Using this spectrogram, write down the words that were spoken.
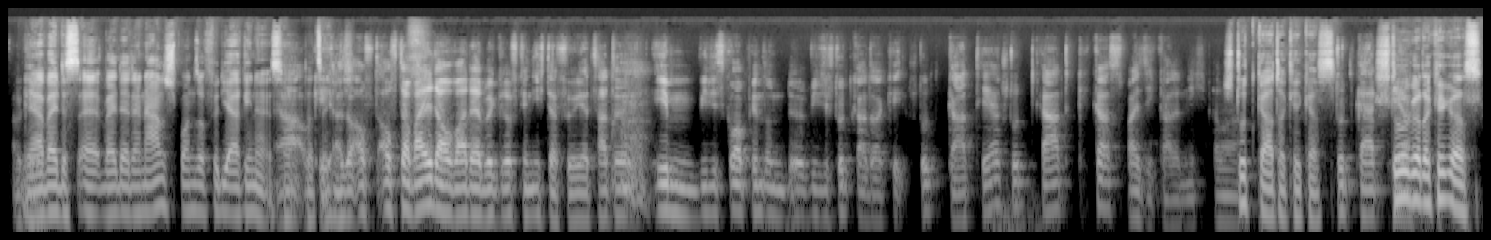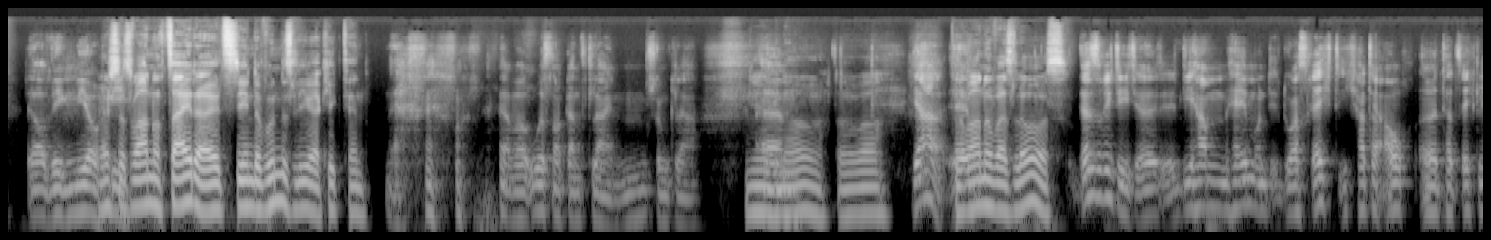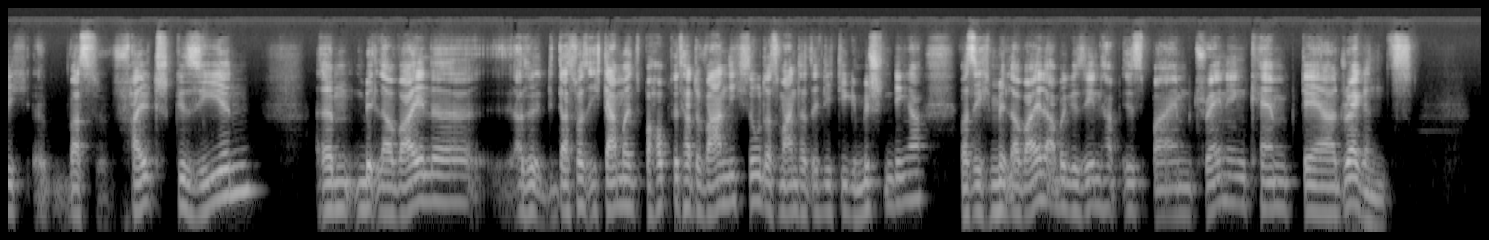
okay. Ja, weil, das, äh, weil der der Namenssponsor für die Arena ist. Ja, okay. tatsächlich. Also auf, auf der Waldau war der Begriff, den ich dafür jetzt hatte. Eben wie die Scorpions und äh, wie die Stuttgarter Ki- Stuttgarter, Stuttgart Kickers, weiß ich gerade nicht. Stuttgarter Kickers. Stuttgart. Stuttgarter Kickers. Ja, wegen mir auch. Weißt, die. das waren noch Zeiten, als die in der Bundesliga kickten. Ja, aber Ur ist noch ganz klein, hm, schon klar. Ja, Ähm, genau. Da war, Ja, da äh, war noch was los. Das ist richtig. äh, Die haben Helm und du hast recht. Ich hatte auch äh, tatsächlich äh, was falsch gesehen. Ähm, mittlerweile, also das, was ich damals behauptet hatte, war nicht so. Das waren tatsächlich die gemischten Dinger. Was ich mittlerweile aber gesehen habe, ist beim Training Camp der Dragons,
